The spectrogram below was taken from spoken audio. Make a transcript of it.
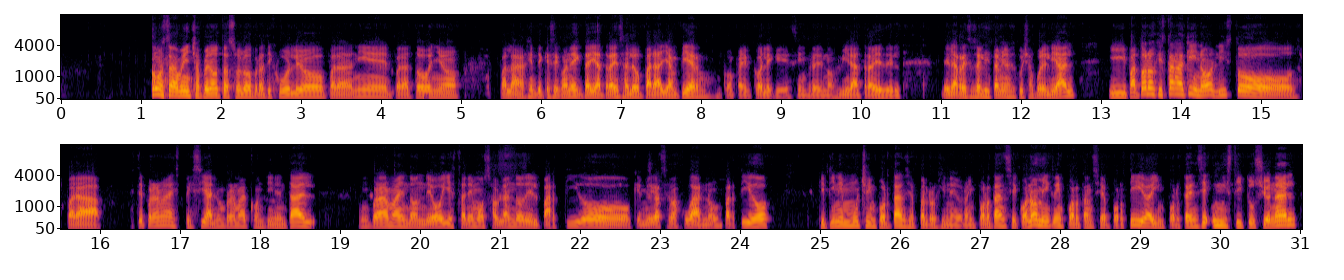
¿Cómo está, Mincha Pelota? Solo para ti, Julio, para Daniel, para Toño, para la gente que se conecta ahí a través, saludo para Jean-Pierre, para el cole que siempre nos mira a través de las redes sociales y también nos escucha por el dial. Y para todos los que están aquí, ¿no? Listos para este programa especial, un programa continental, un programa en donde hoy estaremos hablando del partido que Melgar se va a jugar, ¿no? Un partido que tiene mucha importancia para el rojinegro, importancia económica, importancia deportiva, importancia institucional,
